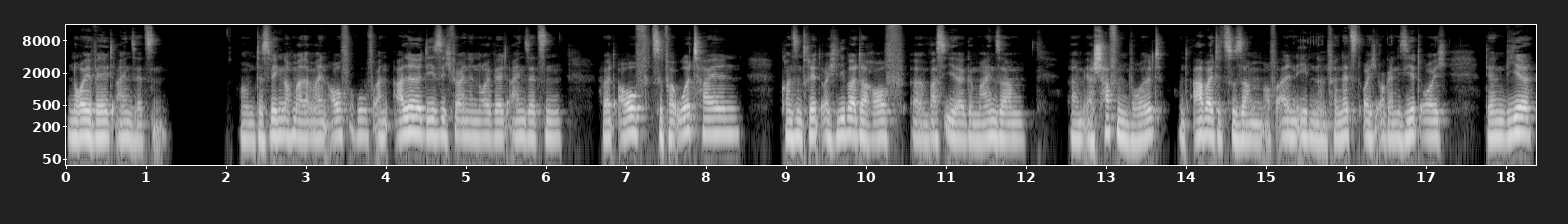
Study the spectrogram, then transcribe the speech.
neue Welt einsetzen. Und deswegen nochmal mein Aufruf an alle, die sich für eine neue Welt einsetzen. Hört auf zu verurteilen. Konzentriert euch lieber darauf, äh, was ihr gemeinsam ähm, erschaffen wollt und arbeitet zusammen auf allen Ebenen. Vernetzt euch, organisiert euch. Denn wir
